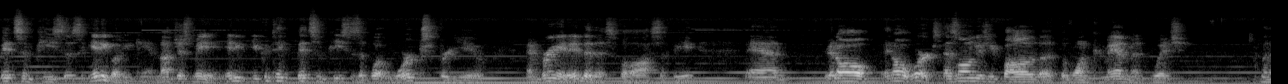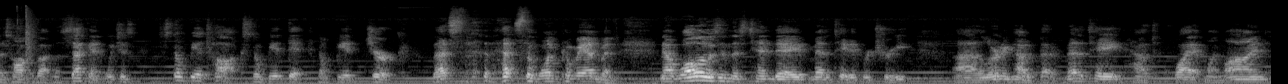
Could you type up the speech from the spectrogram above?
bits and pieces, anybody can, not just me, any, you can take bits and pieces of what works for you and bring it into this philosophy. And it all it all works as long as you follow the, the one commandment, which I'm going to talk about in a second, which is just don't be a tox, don't be a dick, don't be a jerk. That's that's the one commandment. Now, while I was in this 10 day meditative retreat, uh, learning how to better meditate, how to quiet my mind,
